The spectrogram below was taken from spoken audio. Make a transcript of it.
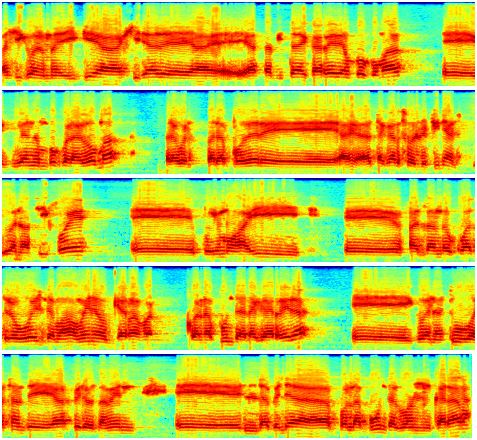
Así que bueno, me dediqué a girar eh, hasta mitad de carrera un poco más, eh, cuidando un poco la goma, para bueno, para poder eh, atacar sobre el final. Y bueno, así fue. Eh, pudimos ahí, faltando cuatro vueltas más o menos, quedarnos con, con la punta de la carrera. Eh, bueno, estuvo bastante áspero también la pelea por la punta con Karam,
